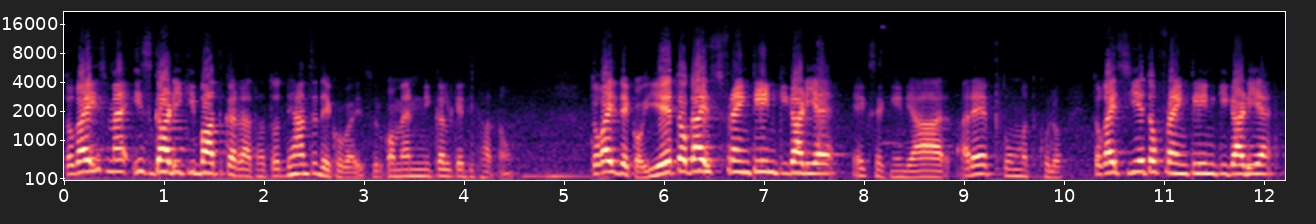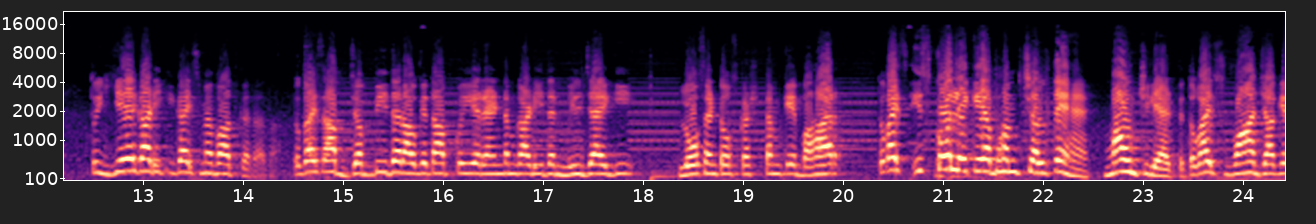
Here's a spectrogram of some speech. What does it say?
तो गाइस मैं इस गाड़ी की बात कर रहा था तो ध्यान से देखो गाइस रुको, मैं निकल के दिखाता हूँ। तो गाइस देखो, ये तो गाइस फ्रैंकलिन की गाड़ी है। एक सेकेंड यार, अरे, तुम मत खुलो। तो गाइस ये तो फ्रैंकलिन की गाड़ी है। तो ये गाड़ी की गाइस मैं बात कर रहा था। तो गाइस आप जब भी इधर आओगे तो आपको ये रैंडम गाड़ी इधर मिल जाएगी। लॉस एंटोस कस्टम के बाहर। तो गाइस इसको लेके अब हम चलते हैं माउंट चिलियाड पे। तो गाइस वहाँ जाके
